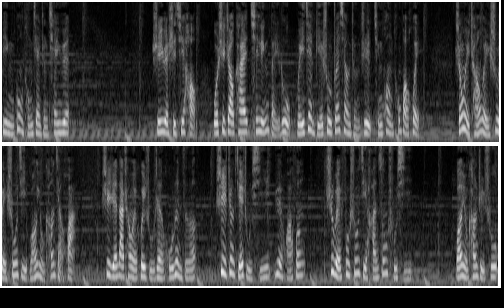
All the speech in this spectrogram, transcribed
并共同见证签约。十一月十七号。我市召开秦岭北路违建别墅专项整治情况通报会，省委常委、市委书记王永康讲话，市人大常委会主任胡润泽，市政协主席岳华峰，市委副书记韩松出席。王永康指出，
